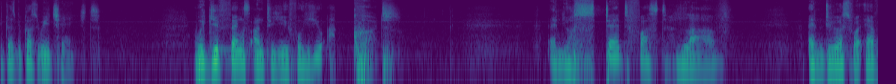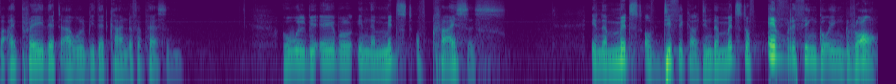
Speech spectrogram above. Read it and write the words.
it was because we changed. We give thanks unto you, for you are good and your steadfast love endures forever. I pray that I will be that kind of a person who will be able, in the midst of crisis, in the midst of difficulty, in the midst of everything going wrong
